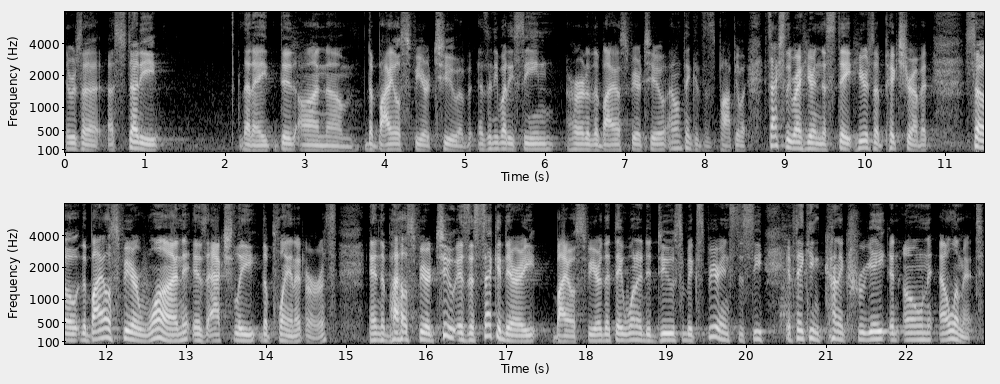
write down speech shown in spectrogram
There was a, a study that I did on um, the Biosphere 2. Has anybody seen, heard of the Biosphere 2? I don't think it's as popular. It's actually right here in the state. Here's a picture of it. So the Biosphere 1 is actually the planet Earth, and the Biosphere 2 is a secondary biosphere that they wanted to do some experience to see if they can kind of create an own element.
